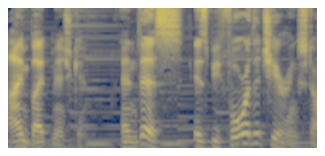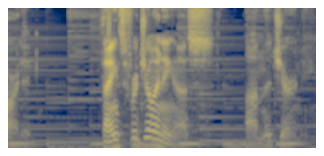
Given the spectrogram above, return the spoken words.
I'm Bud Mishkin, and this is Before the Cheering Started. Thanks for joining us on the journey.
